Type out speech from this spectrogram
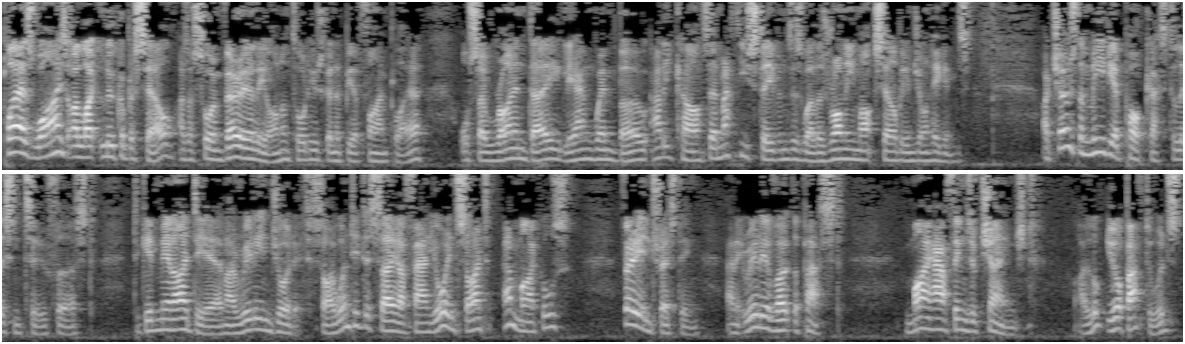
Players wise, I like Luca Brecel, as I saw him very early on and thought he was going to be a fine player. Also Ryan Day, Liang Wenbo, Ali Carter, Matthew Stevens, as well as Ronnie, Mark Selby and John Higgins. I chose the media podcast to listen to first to give me an idea and I really enjoyed it. So I wanted to say I found your insight and Michael's very interesting and it really evoked the past. My how things have changed. I looked you up afterwards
